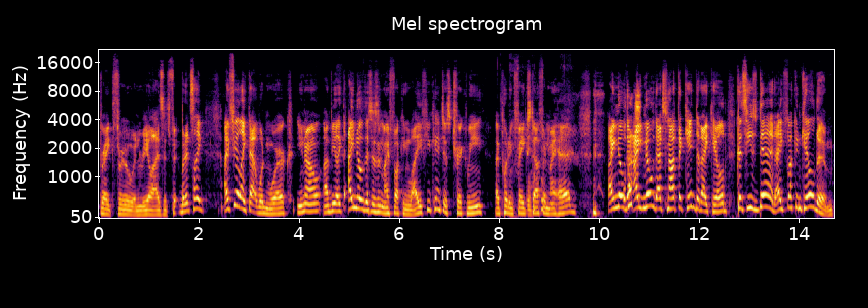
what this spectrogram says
break through and realize it's fi- but it's like I feel like that wouldn't work, you know? I'd be like, "I know this isn't my fucking life. You can't just trick me." By putting fake stuff in my head, I know that I know that's not the kid that I killed because he's dead. I fucking killed him.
